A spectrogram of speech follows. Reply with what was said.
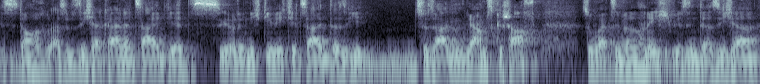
es ist noch also sicher keine Zeit jetzt oder nicht die richtige Zeit, dass, zu sagen, wir haben es geschafft. Soweit sind wir noch nicht. Wir sind da sicher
